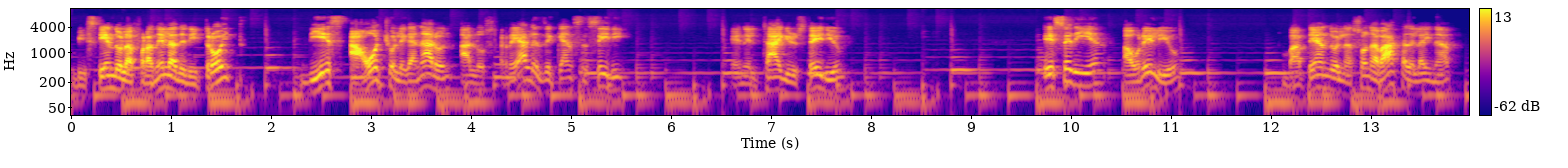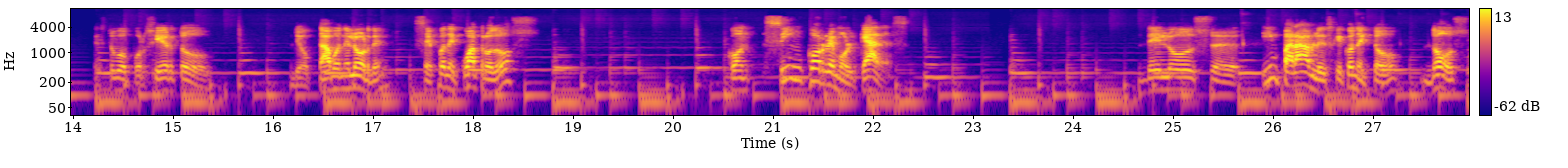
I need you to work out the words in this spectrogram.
Vistiendo la franela de Detroit, 10 a 8 le ganaron a los Reales de Kansas City en el Tiger Stadium. Ese día, Aurelio, bateando en la zona baja del line-up, por cierto de octavo en el orden, se fue de 4-2 con 5 remolcadas. De los eh, imparables que conectó, dos,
